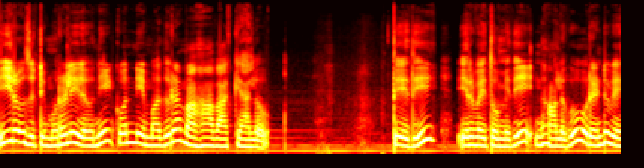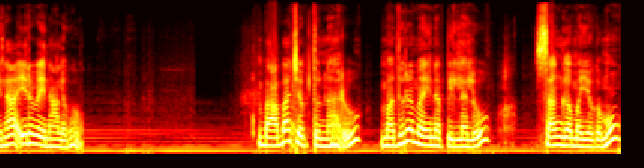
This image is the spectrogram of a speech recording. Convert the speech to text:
ఈరోజుటి మురళిలోని కొన్ని మధుర మహావాక్యాలు. తేదీ ఇరవై తొమ్మిది నాలుగు రెండు వేల ఇరవై నాలుగు. బాబా చెప్తున్నారు మధురమైన పిల్లలు సంగమయుగము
